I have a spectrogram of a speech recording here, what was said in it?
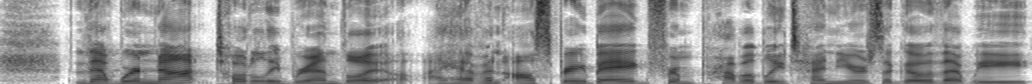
that we're not totally brand loyal. I have an Osprey bag from probably 10 years ago that we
